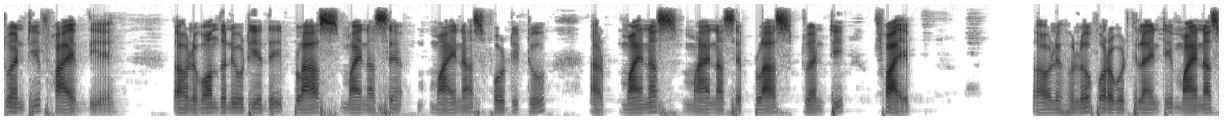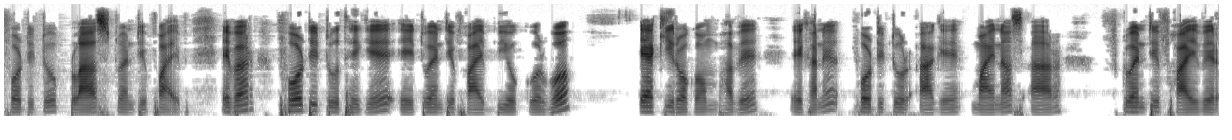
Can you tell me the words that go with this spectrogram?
টোয়েন্টি ফাইভ দিয়ে। তাহলে বন্ধনী উঠিয়ে দিই প্লাস মাইনাসে মাইনাস ফোরটি টু আর মাইনাস মাইনাসে প্লাস টোয়েন্টি ফাইভ তাহলে হলো পরবর্তী লাইনটি minus forty two plus twenty five এবার ফোরটি টু থেকে এই টোয়েন্টি ফাইভ বিয়োগ করব একই রকমভাবে। এখানে ফোরটি টুর আগে মাইনাস আর টোয়েন্টি ফাইভের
